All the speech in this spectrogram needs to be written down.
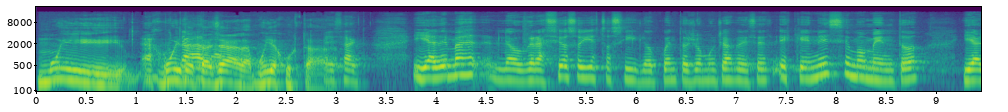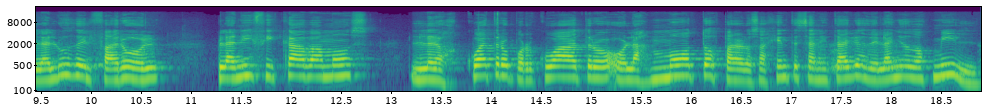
muy, muy detallada, muy ajustada. Exacto. Y además lo gracioso, y esto sí lo cuento yo muchas veces, es que en ese momento y a la luz del farol planificábamos los 4x4 o las motos para los agentes sanitarios del año 2000.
